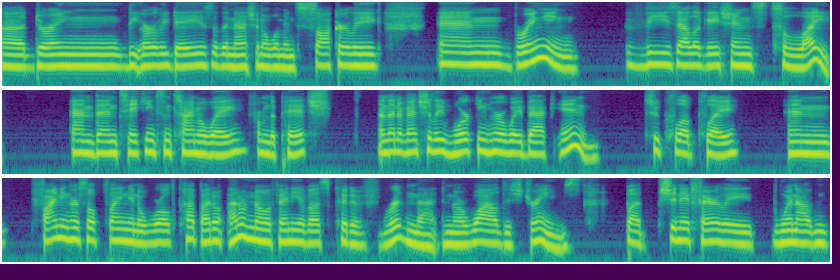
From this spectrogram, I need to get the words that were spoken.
uh, during the early days of the National Women's Soccer League and bringing these allegations to light and then taking some time away from the pitch and then eventually working her way back in to club play and finding herself playing in a World Cup. I don't I don't know if any of us could have written that in our wildest dreams but Sinead Farrelly went out and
